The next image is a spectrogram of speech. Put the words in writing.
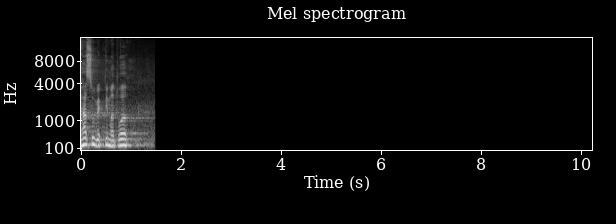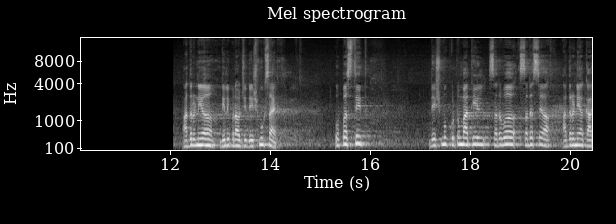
अभ्यासू व्यक्तिमत्व आदरणीय दिलीपरावजी देशमुख साहेब उपस्थित देशमुख कुटुंबातील सर्व सदस्य आदरणीय का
